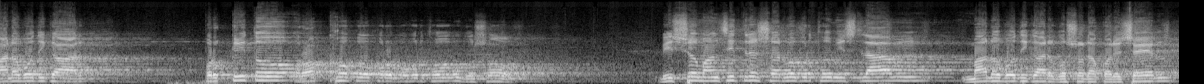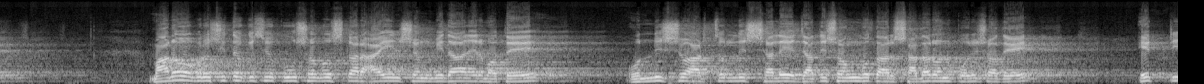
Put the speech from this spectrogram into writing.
মানবাধিকার প্রকৃত রক্ষক ও প্রথম ঘোষক বিশ্ব মানচিত্রের সর্বপ্রথম ইসলাম মানবাধিকার ঘোষণা করেছেন। মানব রচিত কিছু কুসংস্কার আইন সংবিধানের মতে, উনিশশো আটচল্লিশ সালে জাতিসংঘ তার সাধারণ পরিষদে একটি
